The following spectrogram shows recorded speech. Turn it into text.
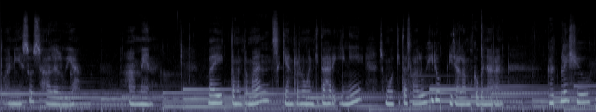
Tuhan Yesus, haleluya. Amin. Baik, teman-teman, sekian renungan kita hari ini. Semoga kita selalu hidup di dalam kebenaran. God bless you.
